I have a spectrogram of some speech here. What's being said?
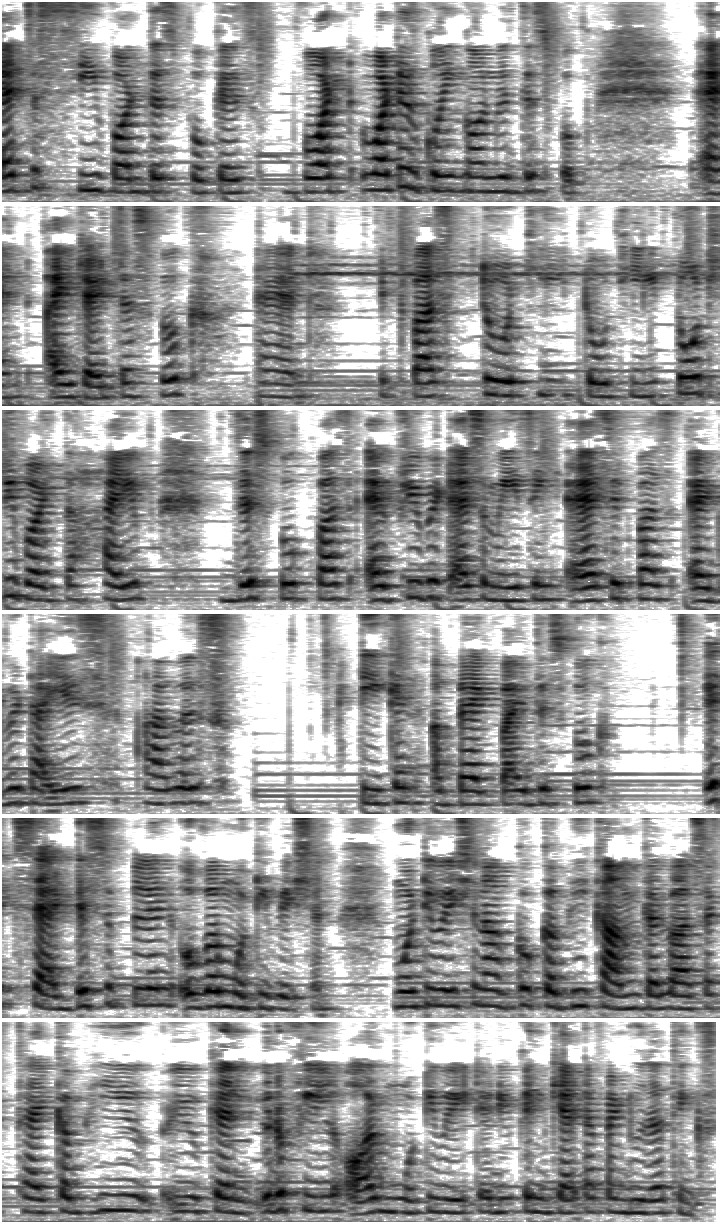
Let's just see what this book is. What what is going on with this book? And I read this book, and it was totally, totally, totally worth the hype. This book was every bit as amazing as it was advertised. I was taken aback by this book it's said discipline over motivation motivation आपको कभी काम करवा सकता है, कभी you can you know feel और motivated you can get up and do the things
